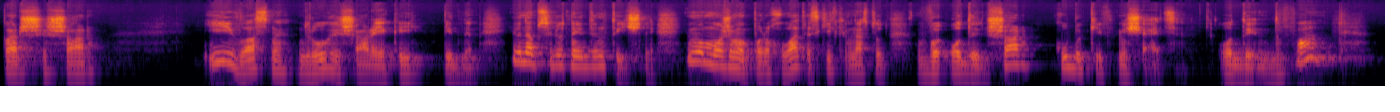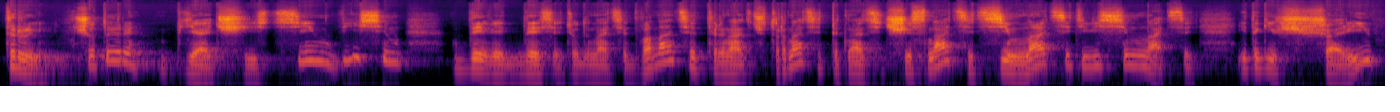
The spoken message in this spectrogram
Перший шар. І, власне, другий шар, який під ним. І вони абсолютно ідентичні. І ми можемо порахувати, скільки в нас тут в один шар кубиків вміщається. 1, 2, 3, 4, 5, 6, 7, 8, 9, 10, 11, 12, 13, 14, 15, 16, 17 18. І таких шарів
